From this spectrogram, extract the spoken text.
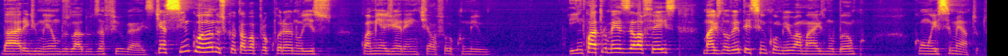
da área de membros lá do Desafio Gás. Tinha cinco anos que eu estava procurando isso com a minha gerente, ela falou comigo. E em quatro meses ela fez mais 95 mil a mais no banco com esse método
